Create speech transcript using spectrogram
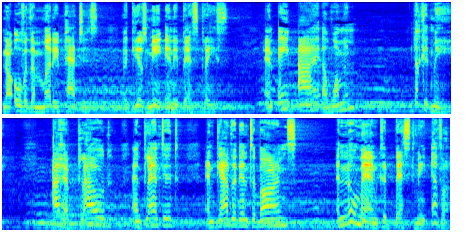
nor over the muddy patches, or gives me any best place. And ain't I a woman? Look at me. I have plowed and planted and gathered into barns and no man could best me ever.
